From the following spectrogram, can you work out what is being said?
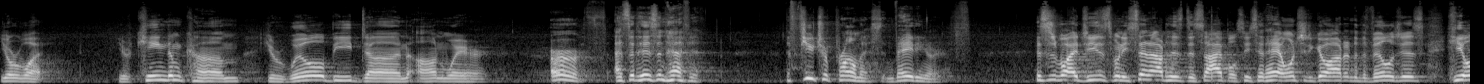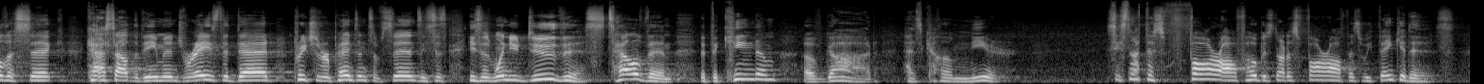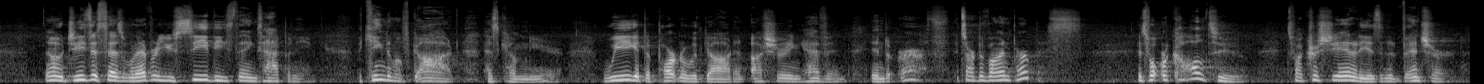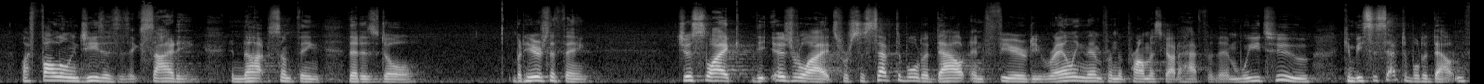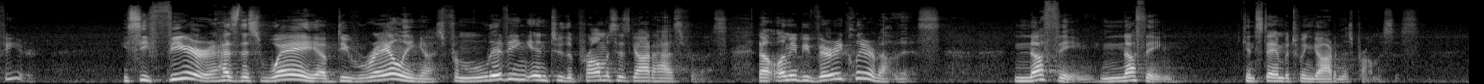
Your what? Your kingdom come, your will be done on where? Earth, as it is in heaven. The future promise invading earth. This is why Jesus, when he sent out his disciples, he said, Hey, I want you to go out into the villages, heal the sick, cast out the demons, raise the dead, preach the repentance of sins. He says, he says, when you do this, tell them that the kingdom of God has come near. See, it's not this far off hope, it's not as far off as we think it is. No, Jesus says, whenever you see these things happening, the kingdom of God has come near. We get to partner with God in ushering heaven into earth. It's our divine purpose. It's what we're called to. It's why Christianity is an adventure why following Jesus is exciting and not something that is dull. But here's the thing just like the Israelites were susceptible to doubt and fear, derailing them from the promise God had for them, we too can be susceptible to doubt and fear. You see, fear has this way of derailing us from living into the promises God has for us. Now, let me be very clear about this. Nothing, nothing can stand between God and his promises.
